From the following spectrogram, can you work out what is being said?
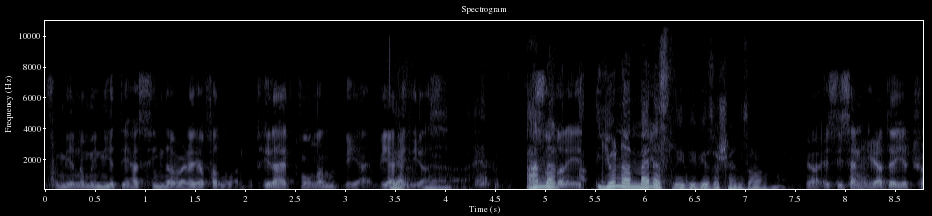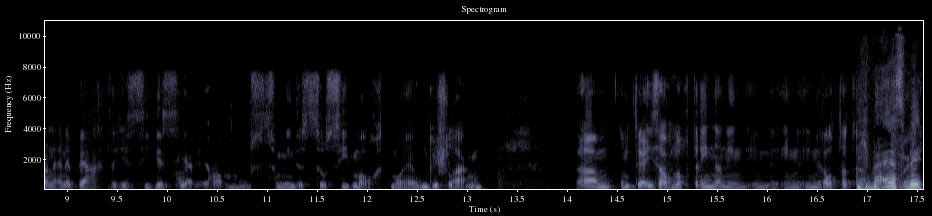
von mir nominierte Herr Sinner, weil er ja verloren hat. Hätte er halt gewonnen, wär, wäre ja, er es. Ja. Junan Mannersley, wie wir so schön sagen. Ja, es ist ein Herr, der jetzt schon eine beachtliche Siegesserie haben muss, zumindest so sieben, acht Mal umgeschlagen. Ähm, und der ist auch noch drinnen in, in, in, in Rotterdam. Ich weiß, we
